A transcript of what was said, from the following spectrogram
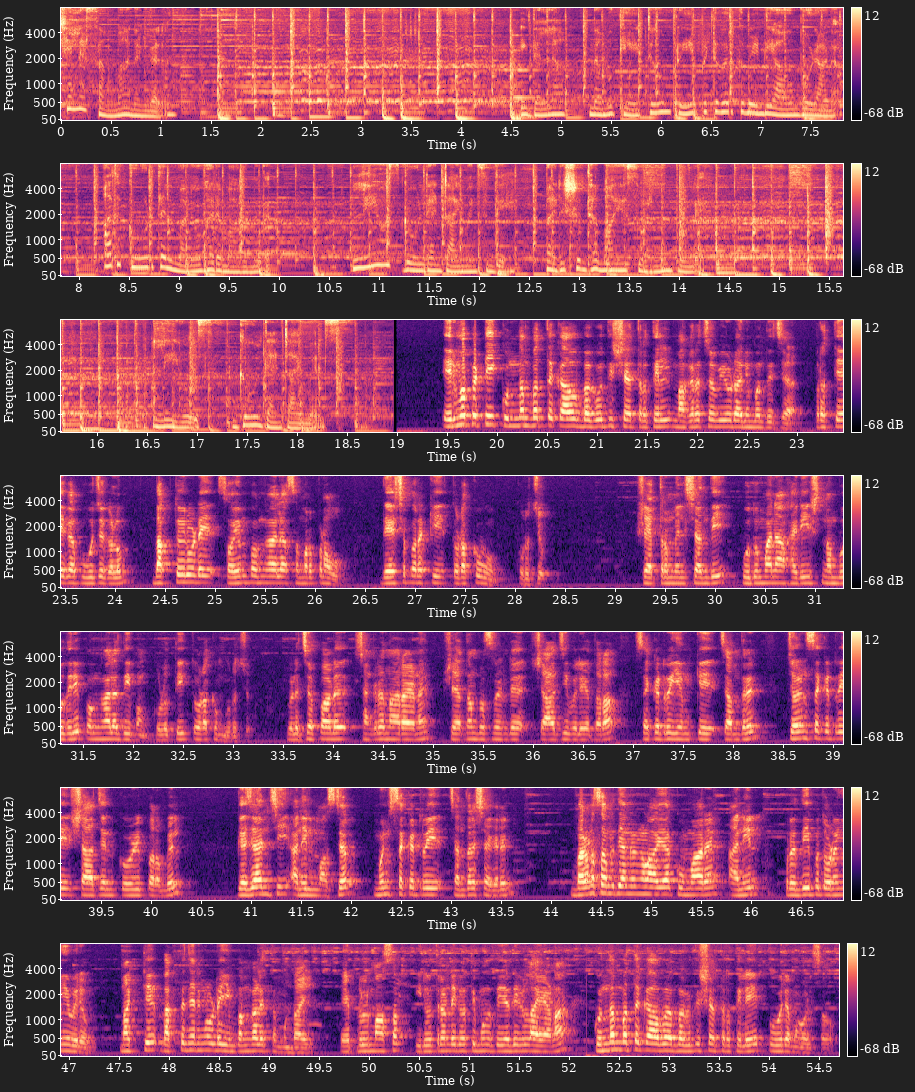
ചില സമ്മാനങ്ങൾ. ഇതെല്ലാം നമുക്ക് ഏറ്റവും പ്രിയപ്പെട്ടവർക്ക് വേണ്ടിയാവുമ്പോഴാണ് അത് കൂടുതൽ മനോഹരമാകുന്നത്. ലിയോസ് ഗോൾഡ് ആൻഡ് ഡയമണ്ട്സിന്റെ പരിശുദ്ധമായ സ്വർണം പോലെ. Leo's gold and diamonds. Erumapetty Kunnambathukavu Bhagavathi ക്ഷേത്രത്തിൽ മകരച്ചൊവ്വയോടനുബന്ധിച്ച് പ്രത്യേക പൂജകളും ഭക്തരുടെ സ്വയം പൊങ്കാല സമർപ്പണവും ദേശപ്പറക്കി തുടക്കവും കുറിച്ചു. ക്ഷേത്രം മേൽശാന്തി പുതുമന ഹരീഷ് നമ്പൂതിരി പൊങ്കാല ദീപം കൊളുത്തി തുടക്കം കുറിച്ചു. വെളിച്ചപ്പാട് ശങ്കരനാരായണൻ ക്ഷേത്രം president Shaji Valiyathara secretary M K Chandran joint secretary Shajan Kozhiparambil ഗജാൻജി Anil master മുൻ സെക്രട്ടറി ചന്ദ്രശേഖരൻ ഭരണസമിതി അംഗങ്ങളായ കുമാരൻ അനിൽ പ്രദീപ് തുടങ്ങിയവരും മറ്റ് ഭക്തജനങ്ങളുടെയും പങ്കാളിത്തമുണ്ടായി. ഏപ്രിൽ മാസം ഇരുപത്തിരണ്ട് ഇരുപത്തിമൂന്ന് തീയതികളിലായാണ് കുന്തമ്പത്തുകാവ് ഭഗവതി ക്ഷേത്രത്തിലെ പൂരമഹോത്സവം.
